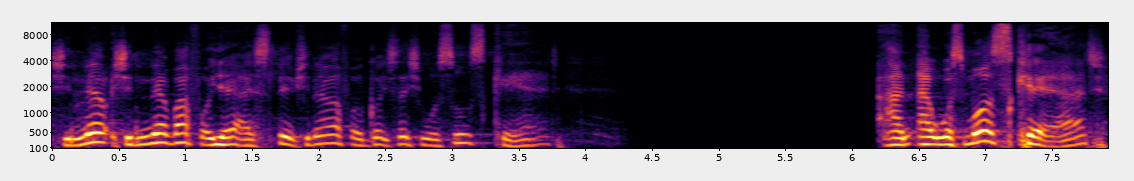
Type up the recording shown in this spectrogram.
She never, she never forget I slaved. She never forgot. She said she was so scared. And I was more scared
